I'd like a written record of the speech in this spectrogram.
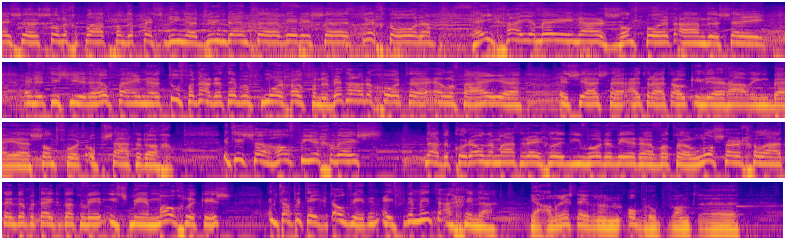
Deze zonnige plaat van de Pasadena Dream Band eh, weer eens eh, terug te horen. Hey, ga je mee naar Zandvoort aan de zee? En het is hier heel fijn uh, toeven. Nou, dat hebben we vanmorgen ook van de wethouder gehoord, uh, en zojuist uh, uiteraard ook in de herhaling bij Zandvoort op zaterdag. Het is half vier geweest. Nou, de coronamaatregelen die worden weer wat losser gelaten. En dat betekent dat er weer iets meer mogelijk is. En dat betekent ook weer een evenementenagenda. Ja, allereerst even een oproep, want uh,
